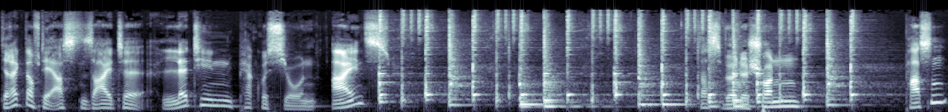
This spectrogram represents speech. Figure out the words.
direkt auf der ersten Seite Latin Perkussion 1. Das würde schon passen.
